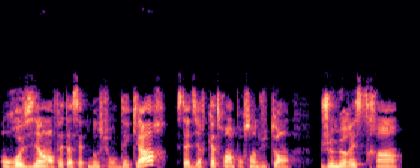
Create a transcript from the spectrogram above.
on revient en fait à cette notion d'écart, c'est-à-dire 80% du temps, je me restreins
